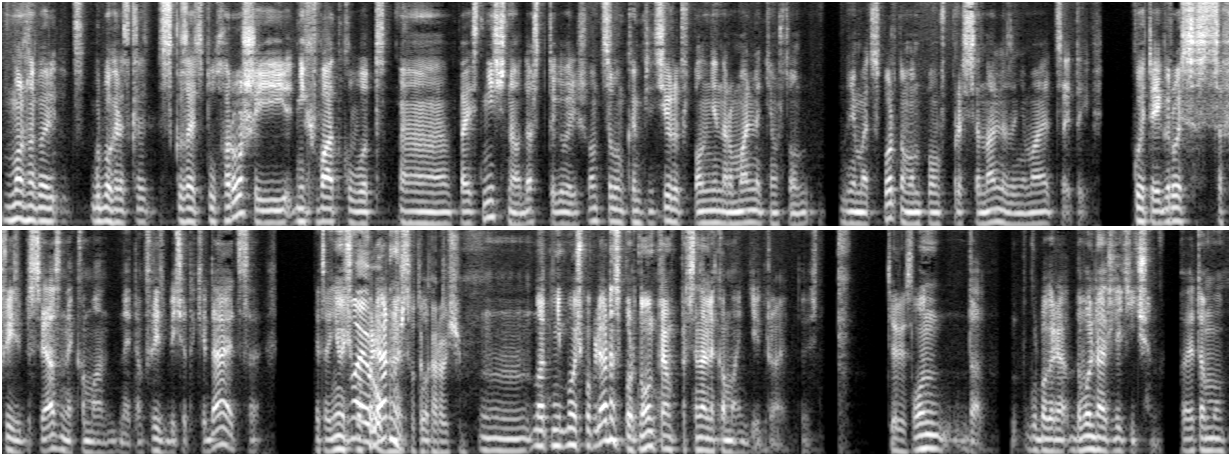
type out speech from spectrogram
можно говорить, грубо говоря, ска- сказать, стул хороший, и нехватку вот э, поясничного, да, что ты говоришь, он в целом компенсирует вполне нормально тем, что он занимается спортом, он, по-моему, профессионально занимается этой какой-то игрой со, со фрисби связанной, командной, там фрисби что-то кидается. Это не очень ну, популярный что-то, спорт. короче. М, Ну, это не очень популярный спорт, но он прям в профессиональной команде играет. То есть Интересно. он, да, грубо говоря, довольно атлетичен. Поэтому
